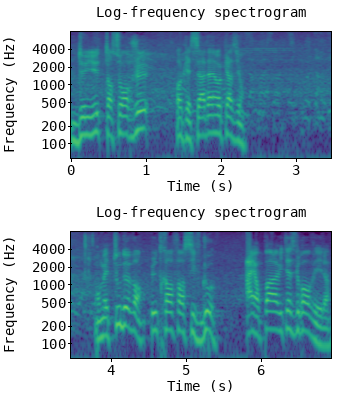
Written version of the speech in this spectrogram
Deux minutes, attention hors jeu. Ok, c'est la dernière occasion. On met tout devant. Ultra offensif, go. Allez, on part à la vitesse grand V là.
